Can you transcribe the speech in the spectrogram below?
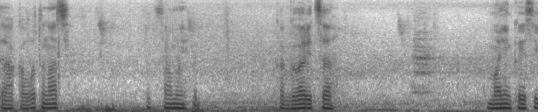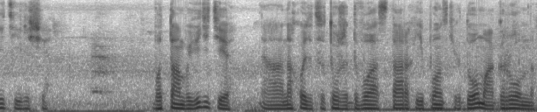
Так, а вот у нас тот самый, как говорится, маленькое святилище. Вот там вы видите а, находятся тоже два старых японских дома, огромных.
